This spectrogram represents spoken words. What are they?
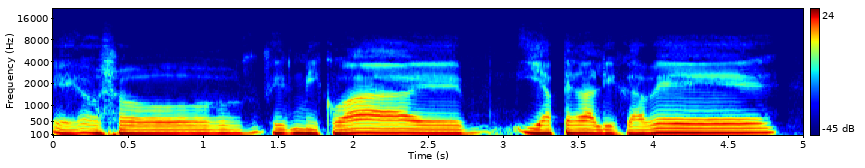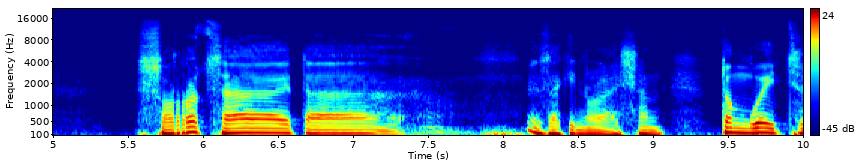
E, oso ritmikoa, e, ia pedalik gabe, zorrotza eta ez dakit nola esan. Tom Waits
